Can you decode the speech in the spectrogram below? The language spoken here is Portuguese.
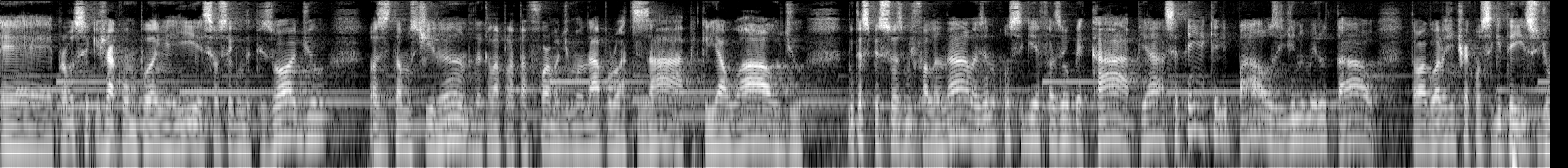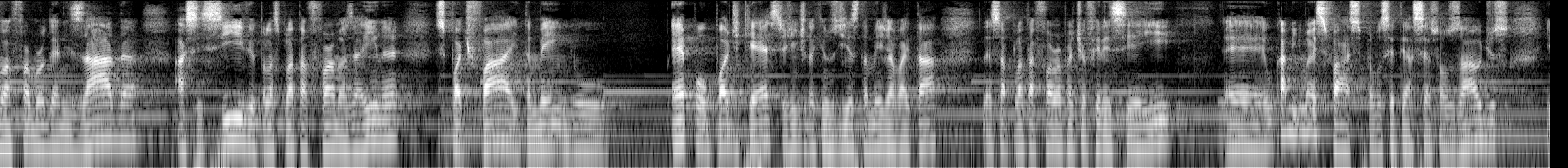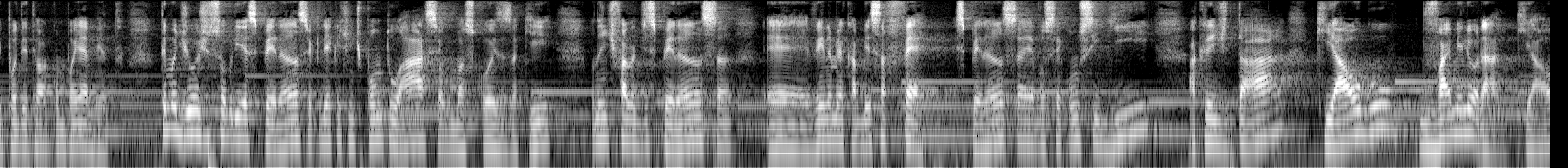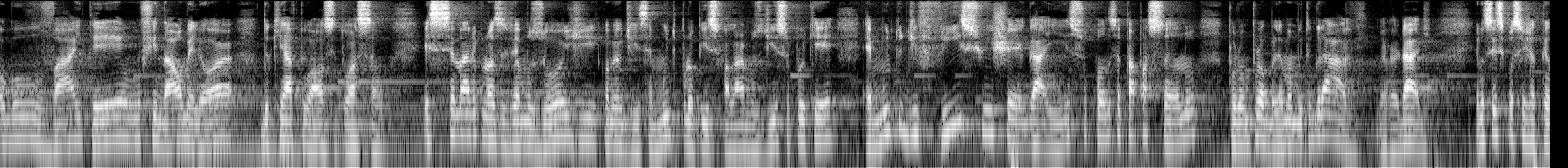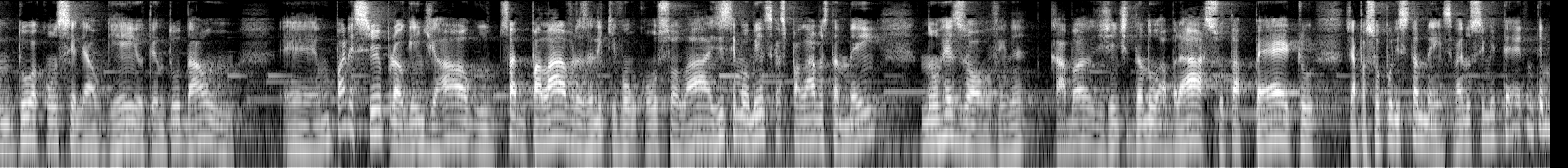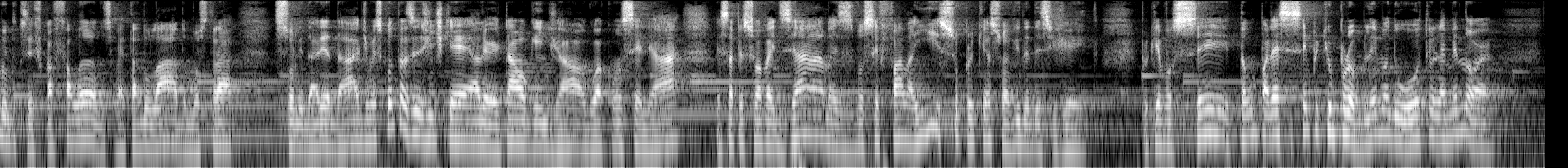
É, para você que já acompanha aí, esse é o segundo episódio. Nós estamos tirando daquela plataforma de mandar por WhatsApp, criar o áudio. Muitas pessoas me falando: ah, mas eu não conseguia fazer o backup. Ah, você tem aquele pause de número tal. Então agora a gente vai conseguir ter isso de uma forma organizada, acessível pelas plataformas aí, né? Spotify, também o Apple Podcast. A gente daqui uns dias também já vai estar nessa plataforma para te oferecer aí é um caminho mais fácil para você ter acesso aos áudios e poder ter um acompanhamento. O tema de hoje é sobre esperança. Eu queria que a gente pontuasse algumas coisas aqui. Quando a gente fala de esperança, é, vem na minha cabeça fé. Esperança é você conseguir acreditar que algo vai melhorar, que algo vai ter um final melhor do que a atual situação. Esse cenário que nós vivemos hoje, como eu disse, é muito propício falarmos disso porque é muito difícil enxergar isso quando você está passando por um problema muito grave, não é verdade? Eu não sei se você já tentou aconselhar alguém ou tentou dar um é, um parecer para alguém de algo, sabe, palavras ali que vão consolar. Existem momentos que as palavras também não resolvem, né? Acaba gente dando um abraço, tá perto, já passou por isso também. Você vai no cemitério, não tem muito que você ficar falando, você vai estar do lado, mostrar solidariedade, mas quantas vezes a gente quer alertar alguém de algo, aconselhar, essa pessoa vai dizer: "Ah, mas você fala isso porque a sua vida é desse jeito, porque você, então parece sempre que o problema do outro é menor".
